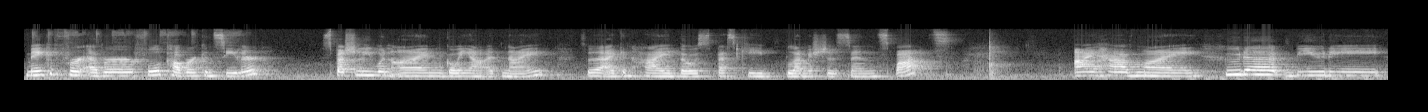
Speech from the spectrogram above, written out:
Makeup Forever full cover concealer, especially when I'm going out at night so that I can hide those pesky blemishes and spots. I have my Huda Beauty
